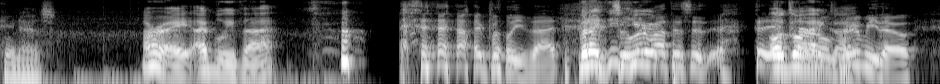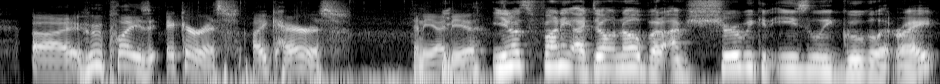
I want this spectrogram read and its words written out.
who knows? all right, I believe that. I believe that. But I did so hear- what about this uh, Oh, go ahead, go ahead. movie though? Uh, who plays Ikaris? Ike Harris. Any idea? You know, it's funny. I don't know, but I'm sure we could easily Google it, right?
